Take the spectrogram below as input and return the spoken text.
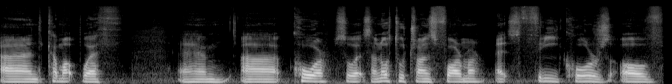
and come up with um, a core. So it's an auto transformer. It's three cores of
